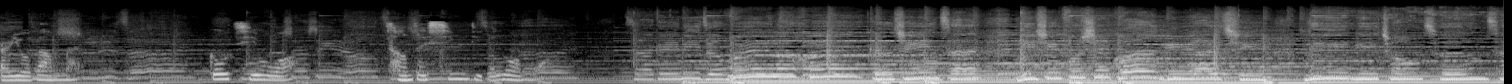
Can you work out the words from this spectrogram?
而又浪漫，勾起我藏在心底的落寞。再给你的未来会更精彩。你幸福是关于爱情另一种存在。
